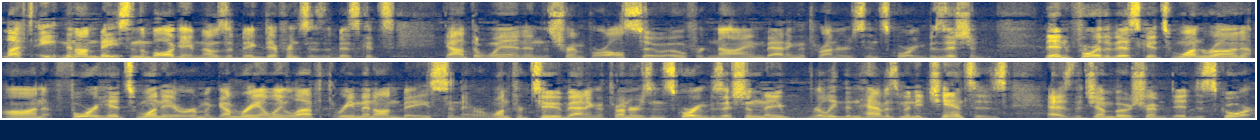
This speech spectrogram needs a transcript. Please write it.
left eight men on base in the ballgame. That was a big difference as the Biscuits got the win, and the Shrimp were also 0 for 9 batting with runners in scoring position. Then for the Biscuits, one run on four hits, one error. Montgomery only left three men on base, and they were one for two batting with runners in scoring position. They really didn't have as many chances as the Jumbo Shrimp did to score.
